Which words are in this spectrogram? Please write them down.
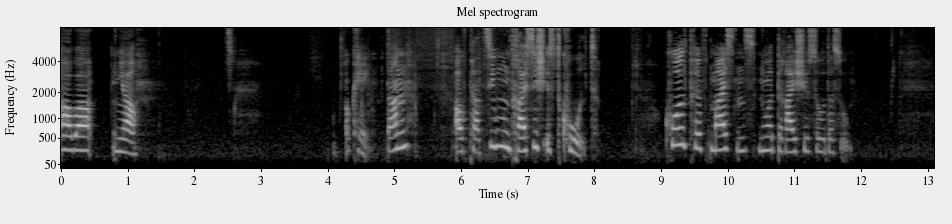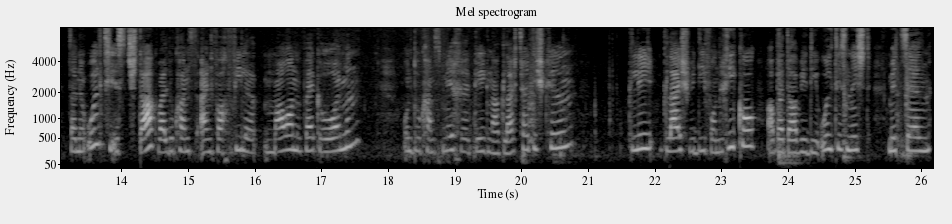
Aber ja. Okay, dann auf Platz 37 ist Colt. Colt trifft meistens nur drei Schüsse oder so. Seine Ulti ist stark, weil du kannst einfach viele Mauern wegräumen und du kannst mehrere Gegner gleichzeitig killen. gleich wie die von Rico, aber da wir die Ultis nicht mitzählen,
